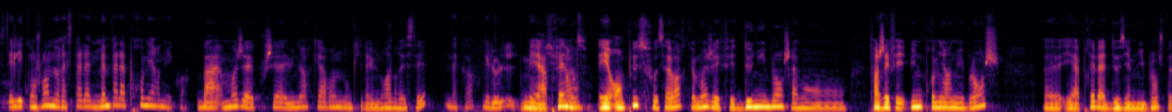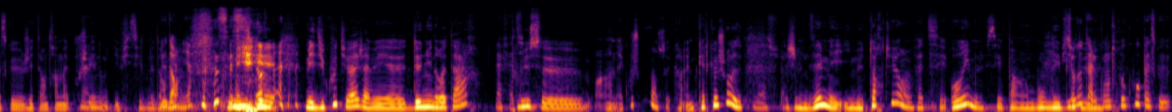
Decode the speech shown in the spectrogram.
C'était les conjoints ne restent pas la nuit, même pas la première nuit, quoi. Bah, moi, j'ai accouché à 1h40, donc il a eu le droit de rester. D'accord. Mais, le, Mais après, non. Et en plus, il faut savoir que moi, j'ai fait deux nuits blanches avant. Enfin, j'ai fait une première nuit blanche euh, et après la deuxième nuit blanche parce que j'étais en train d'accoucher, Ouais. donc difficile de De dormir. dormir. c'est sûr. Mais, mais du coup, tu vois, j'avais euh, deux nuits de retard, La fatigue. plus euh, un accouchement, c'est quand même quelque chose. Bien sûr. Je me disais, mais il me torture en fait, c'est horrible, c'est pas un bon début. Puis surtout, de- tu as le contre-coup parce que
